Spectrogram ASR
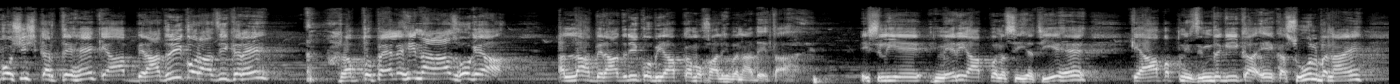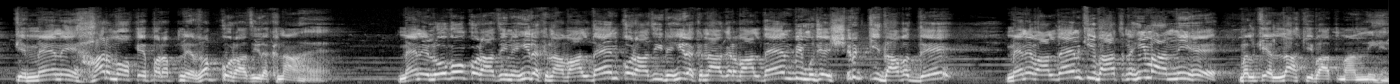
کوشش کرتے ہیں کہ آپ برادری کو راضی کریں، رب تو پہلے ہی ناراض ہو گیا۔ اللہ برادری کو بھی آپ کا مخالف بنا دیتا ہے۔ اس لیے میری آپ کو نصیحت یہ ہے کہ آپ اپنی زندگی کا ایک اصول بنائیں کہ میں نے ہر موقع پر اپنے رب کو راضی رکھنا ہے۔ میں نے لوگوں کو راضی نہیں رکھنا، والدین کو راضی نہیں رکھنا۔ اگر والدین بھی مجھے شرک کی دعوت دیں، میں نے والدین کی بات نہیں ماننی ہے، بلکہ اللہ کی بات ماننی ہے۔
